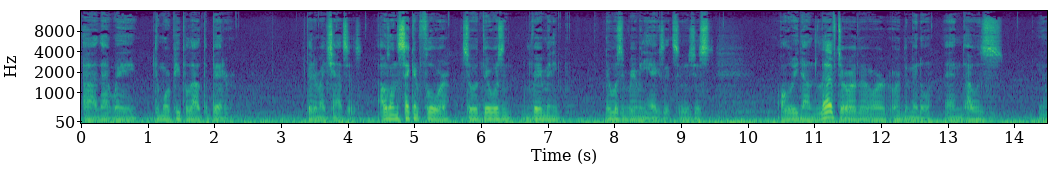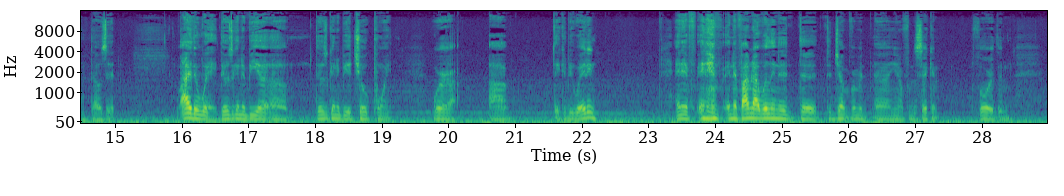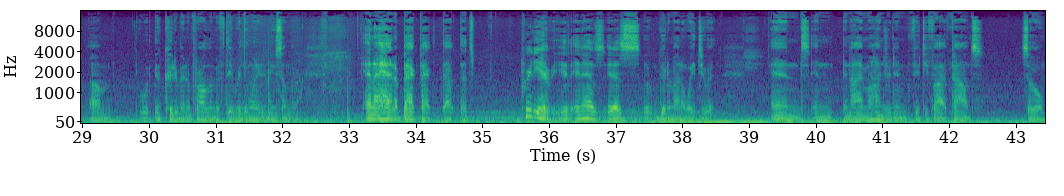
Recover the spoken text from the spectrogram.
Uh, that way, the more people out, the better. Better my chances. I was on the second floor, so there wasn't very many. There wasn't very many exits. It was just all the way down the left or the or, or the middle, and I was, you know, that was it. Either way, there was gonna be a uh, there was gonna be a choke point where uh, they could be waiting, and if and if and if I'm not willing to to, to jump from uh, you know from the second floor, then um, it, could have been a problem if they really wanted to do something. And I had a backpack that that's pretty heavy. It it has it has a good amount of weight to it and and and I'm 155 pounds. So,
